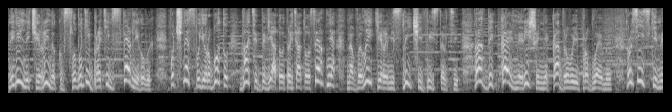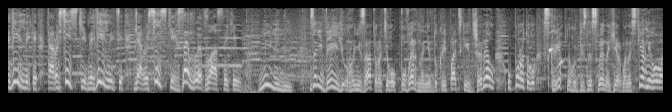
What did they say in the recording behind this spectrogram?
невільничий ринок в слободі братів Стерлігових почне свою роботу 29-30 серпня на великій ремісничій виставці. Радикальне рішення кадрової проблеми. Російські невільники та російські невільниці для російських землевласників. Мі-мі-мі. За ідеєю організатора цього повернення до кріпацьких джерел упоротого скрепного бізнесмена Германа Стерлігова,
